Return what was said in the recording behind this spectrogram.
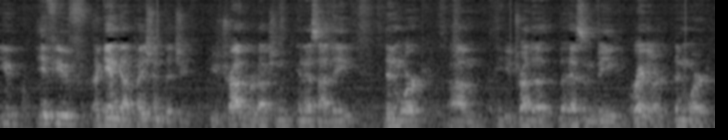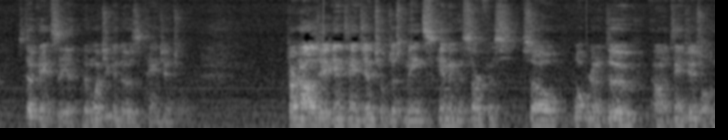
you if you've again got a patient that you you tried the reduction in SID didn't work, um, you tried the the SMV regular didn't work, still can't see it, then what you can do is a tangential. Terminology again, tangential just means skimming the surface. So what we're going to do on a tangential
